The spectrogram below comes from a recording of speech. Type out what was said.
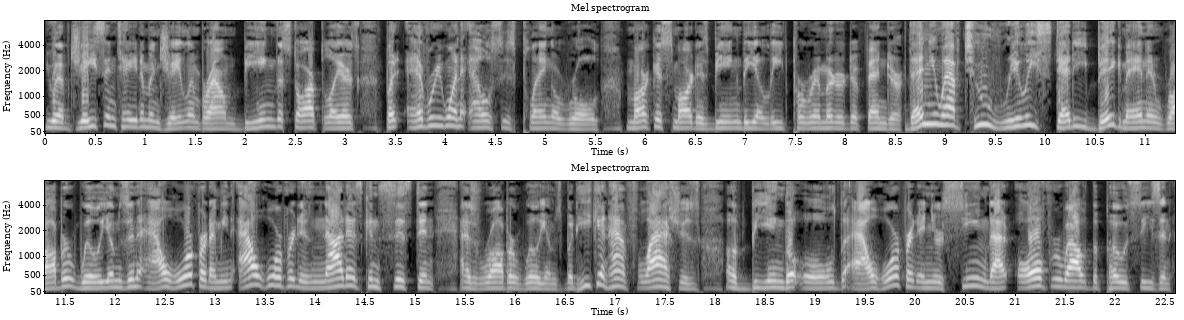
You have Jayson Tatum and Jaylen Brown being the star players, but everyone else is playing a role. Marcus Smart is being the elite perimeter defender. Then you have two really steady big men in Robert Williams and Al Horford. I mean, Al Horford is not as consistent as Robert Williams, but he can have flashes of being the old Al Horford, and you're seeing that all throughout the postseason.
